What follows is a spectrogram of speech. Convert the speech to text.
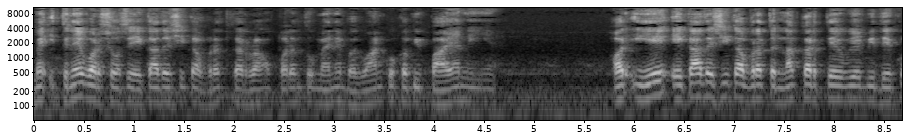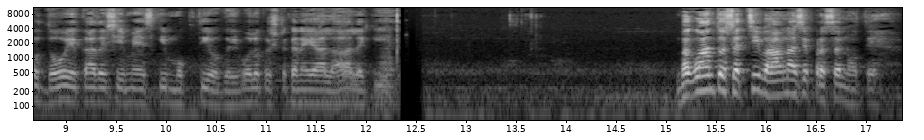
मैं इतने वर्षों से एकादशी का व्रत कर रहा हूँ, परंतु मैंने भगवान को कभी पाया नहीं है। और ये एकादशी का व्रत न करते हुए भी देखो, दो एकादशी में इसकी मुक्ति हो गई। बोलो, कृष्ण कन्हैया, लाल की है भगवान तो सच्ची भावना से प्रसन्न होते हैं।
